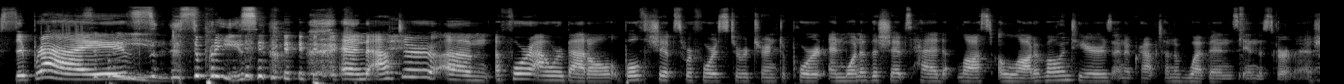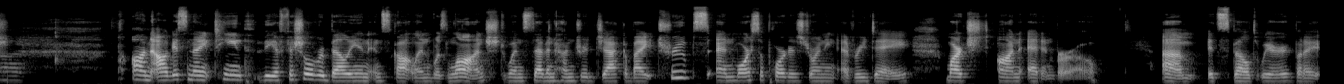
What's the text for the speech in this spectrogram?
Surprise! Surprise! and after um, a four hour battle, both ships were forced to return to port, and one of the ships had lost a lot of volunteers and a crap ton of weapons in the skirmish. On August 19th, the official rebellion in Scotland was launched when 700 Jacobite troops and more supporters joining every day marched on Edinburgh. Um, it's spelled weird, but I,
